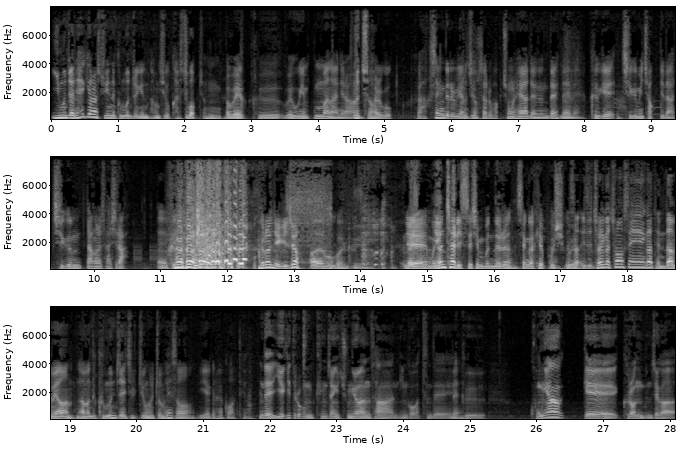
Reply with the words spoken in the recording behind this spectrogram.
이 문제를 해결할 수 있는 근본적인 방식으로 갈 수가 없죠. 음, 그러니까 외, 그 외국인뿐만 아니라 그렇죠. 결국 그 학생들을 위한 그렇죠. 기숙사를 확충을 해야 되는데 네네. 그게 지금이 적기다. 지금 땅을 사시라. 예, 그, 뭐 그런 얘기죠. 아, 뭐, 뭐, 예, 뭐 현찰 있으신 분들은 생각해 보시고요. 그래서 이제 저희가 총학생회가 된다면 아마도 그 문제에 집중을 좀 해서 이야기를 할 것 같아요. 근데 얘기 들어보면 굉장히 중요한 사안인 것 같은데 네. 그 공약에 그런 문제가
